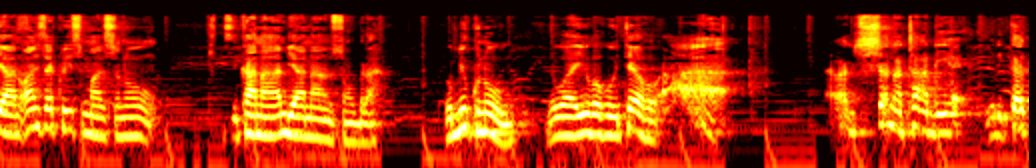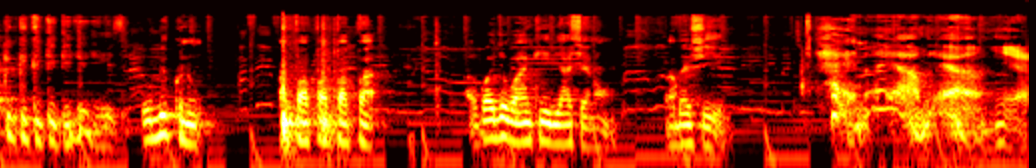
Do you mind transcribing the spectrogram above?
ya no ansɛ christmas no. Sika na bia na nso bra. Obi kuno mewɔ ayi hɔ hotel hɔ ahyɛ n'ataadeɛ kikikikikiki obi kuno. Papapapapa akɔgye wanke bi ahyɛ no. Baba fie Hej, no ja, ja, ja.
